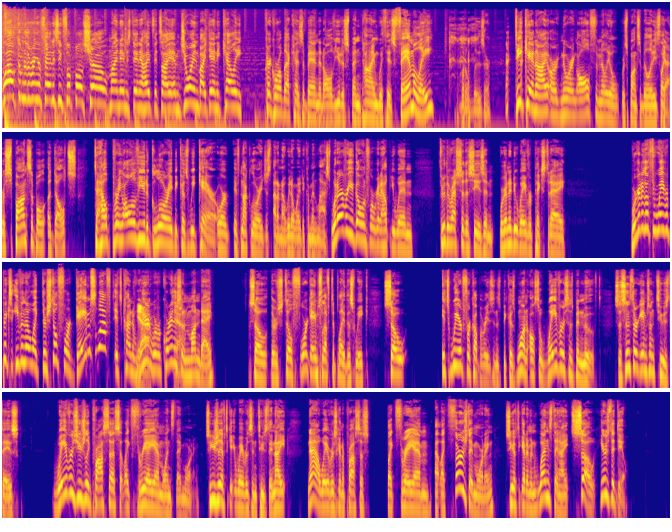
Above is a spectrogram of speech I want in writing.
Welcome to the Ringer Fantasy Football Show. My name is Danny Heifetz. I am joined by Danny Kelly. Craig Horlbeck has abandoned all of you to spend time with his family. What a loser. DK and I are ignoring all familial responsibilities like yeah. responsible adults to help bring all of you to glory because we care. Or if not glory, just, I don't know, we don't want you to come in last. Whatever you're going for, we're going to help you win through the rest of the season. We're going to do waiver picks today. We're gonna go through waiver picks, even though like there's still four games left. It's kind of yeah. weird. We're recording this yeah. on Monday, so there's still four games left to play this week. So it's weird for a couple reasons. Because one, also waivers has been moved. So since there are games on Tuesdays, waivers usually process at like 3 a.m. Wednesday morning. So you usually have to get your waivers in Tuesday night. Now waivers going to process like 3 a.m. at like Thursday morning. So you have to get them in Wednesday night. So here's the deal.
